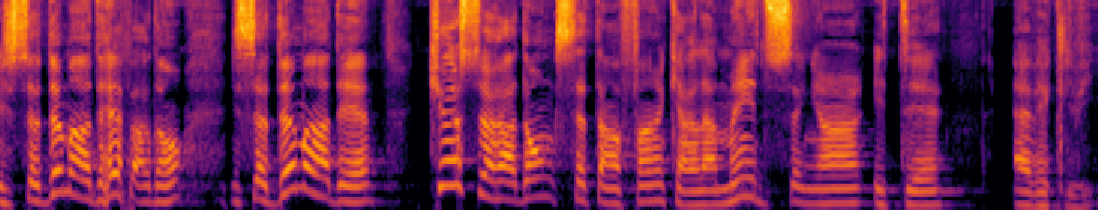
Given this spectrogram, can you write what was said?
il se demandait, pardon, il se demandait que sera donc cet enfant, car la main du Seigneur était avec lui.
